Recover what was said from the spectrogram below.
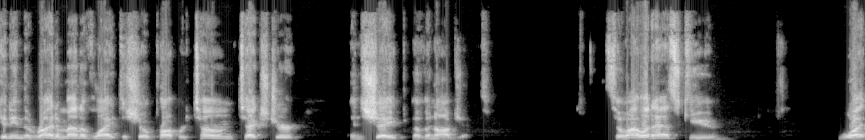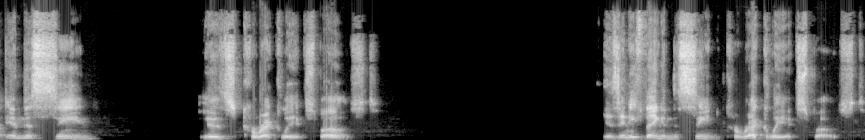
getting the right amount of light to show proper tone, texture, and shape of an object. So I would ask you, what in this scene is correctly exposed? Is anything in this scene correctly exposed?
